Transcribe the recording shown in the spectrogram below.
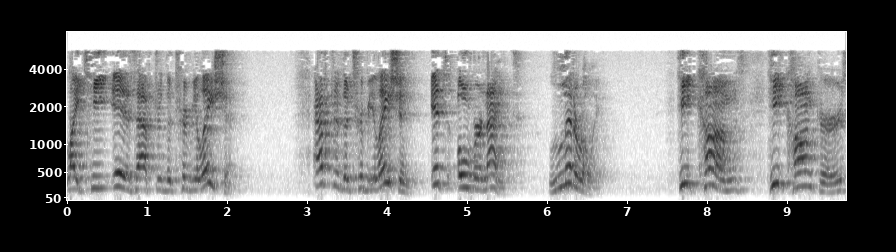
like he is after the tribulation. After the tribulation, it's overnight. Literally. He comes, he conquers.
